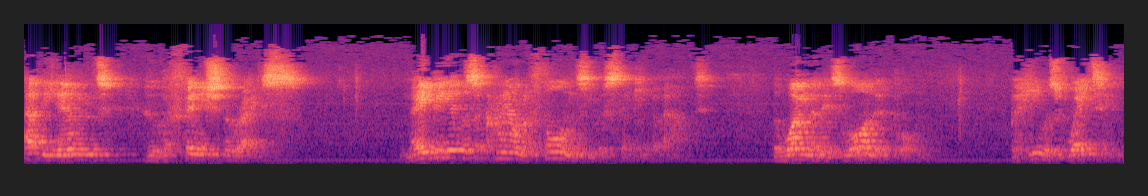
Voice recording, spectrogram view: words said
at the end who have finished the race. Maybe it was a crown of thorns he was thinking about. The one that his Lord had borne. But he was waiting.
